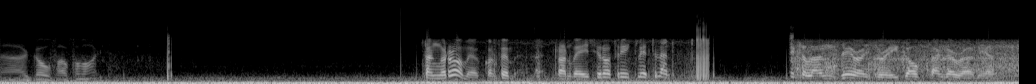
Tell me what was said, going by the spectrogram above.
uh, Golf Alpha Mike. Tango Romeo, confirm uh, runway 03, clear to land. Land 03, Golf Tango Romeo.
